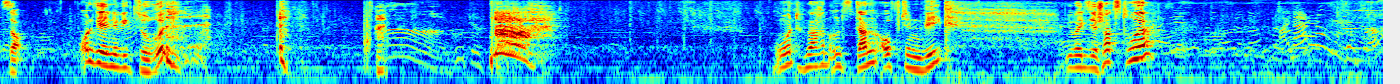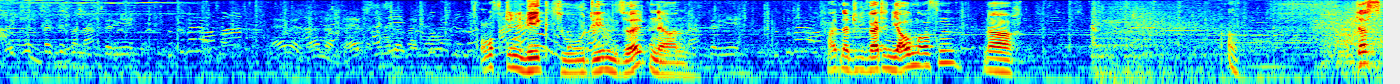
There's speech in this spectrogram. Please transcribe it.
So. Und wieder den Weg zurück. Und machen uns dann auf den Weg über diese Schatztruhe. Auf den Weg zu den Söldnern. Halten natürlich weiterhin die Augen offen. Nach. Oh. Das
